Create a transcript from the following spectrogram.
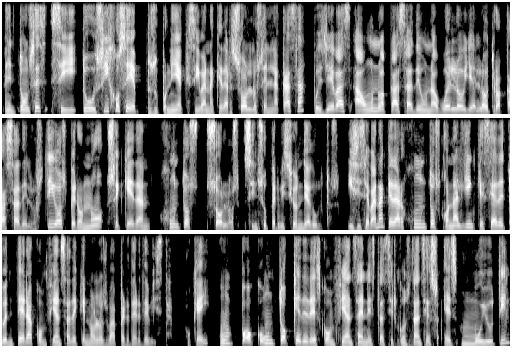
Entonces, si tus hijos se pues, suponía que se iban a quedar solos en la casa, pues llevas a uno a casa de un abuelo y al otro a casa de los pero no se quedan juntos solos, sin supervisión de adultos. Y si se van a quedar juntos con alguien que sea de tu entera confianza de que no los va a perder de vista. ¿ok? Un poco, un toque de desconfianza en estas circunstancias es muy útil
